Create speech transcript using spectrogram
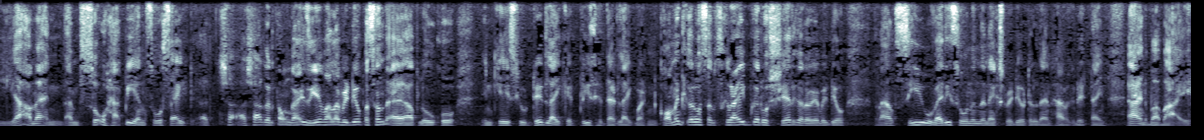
yeah man I am so happy and so site अच्छा आशा करता हूँ गाइज़ ये वाला वीडियो पसंद आया आप लोगों को. In case you did like it please hit that like button comment करो सब्सक्राइब करो शेयर करो ये video and I see you very soon in the next video till then have a great time and bye bye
